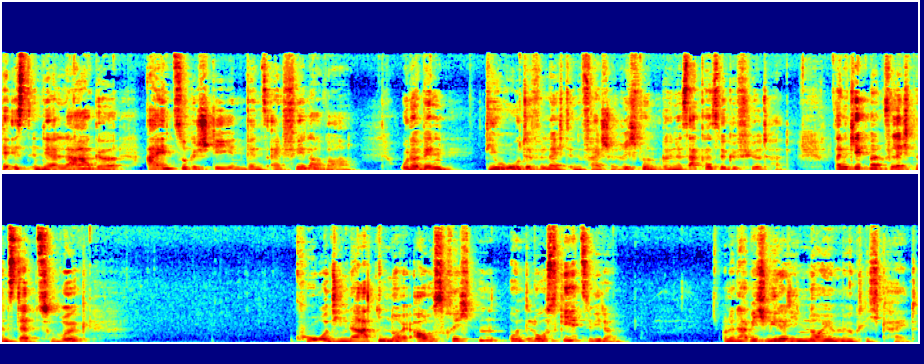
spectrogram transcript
Der ist in der Lage einzugestehen, wenn es ein Fehler war oder wenn die Route vielleicht in eine falsche Richtung oder in eine Sackgasse geführt hat. Dann geht man vielleicht einen Step zurück, Koordinaten neu ausrichten und los geht's wieder. Und dann habe ich wieder die neue Möglichkeit.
